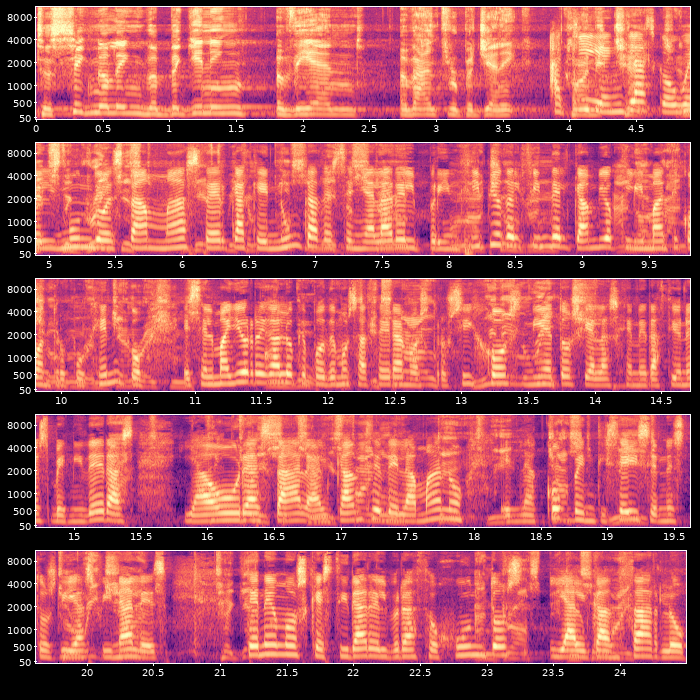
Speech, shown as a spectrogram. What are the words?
to signaling the beginning of the end Aquí en Glasgow el mundo está más cerca que nunca de señalar el principio del fin del cambio climático antropogénico. Es el mayor regalo que podemos hacer a nuestros hijos, nietos y a las generaciones venideras. Y ahora está al alcance de la mano en la COP26 en estos días finales. Tenemos que estirar el brazo juntos y alcanzarlo.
